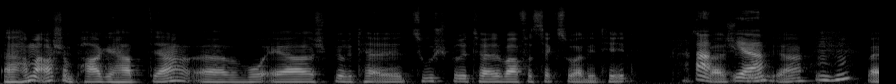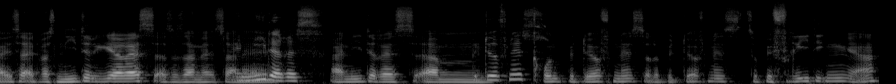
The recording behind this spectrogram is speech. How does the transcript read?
äh, haben wir auch schon ein paar gehabt, ja, äh, wo er spirituell, zu spirituell war für Sexualität. Ah, Beispiel, ja. ja. Mhm. Weil ist ja etwas Niedrigeres, also seine, seine ein niederes, ein niederes ähm, Bedürfnis. Grundbedürfnis oder Bedürfnis zu befriedigen, ja.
